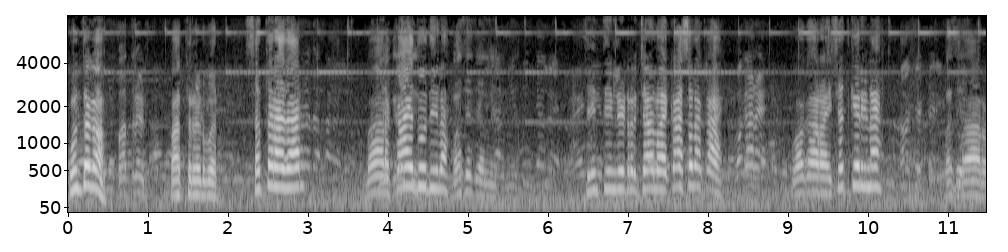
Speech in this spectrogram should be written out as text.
कोणतं गाव? पात्रड बर. सत्तर हजार? बर काय दूध दिला? तीन तीन लिटर चालू आहे. कासला काय? वगार आहे. शेतकरी ना? बर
